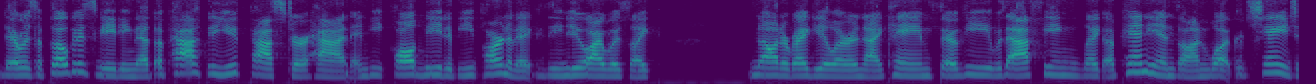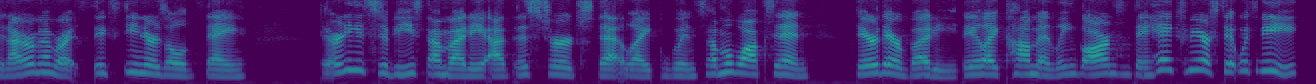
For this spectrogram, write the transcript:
there was a focus meeting that the path the youth pastor had, and he called me to be part of it because he knew I was like not a regular and I came. So he was asking like opinions on what could change. And I remember at 16 years old saying, there needs to be somebody at this church that like when someone walks in, they're their buddy. They like come and link arms and say, Hey, come here, sit with me.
